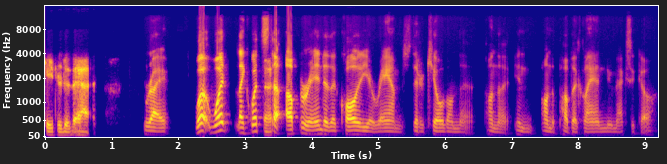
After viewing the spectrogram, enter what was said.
cater to that. Right. What what like what's uh, the upper end of the quality of rams that are killed on the on the in on the public land New Mexico?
